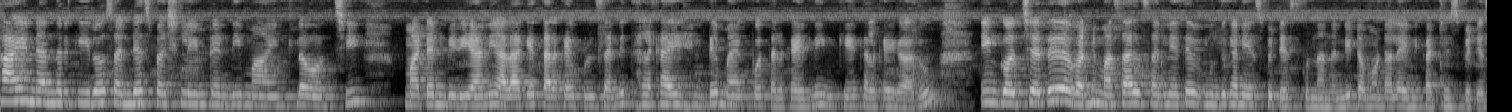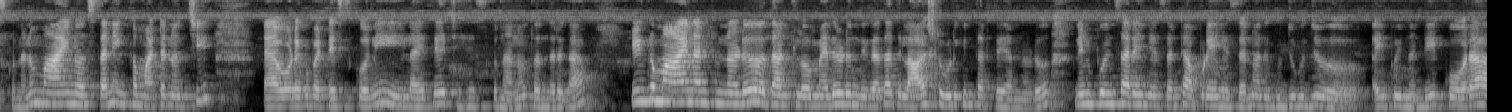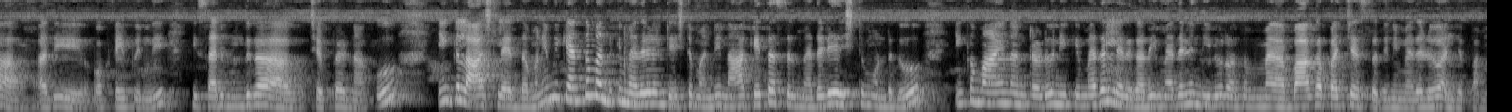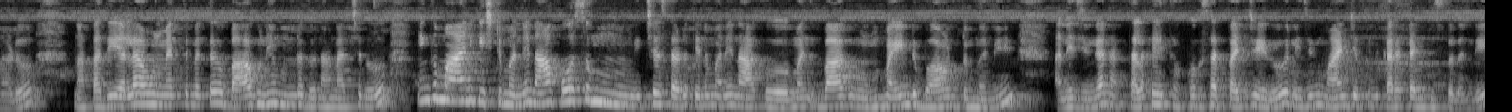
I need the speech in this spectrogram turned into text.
Hi అండి అందరికీ. ఈరోజు సండే స్పెషల్ ఏంటండి? మా ఇంట్లో వచ్చి మటన్ బిర్యానీ అలాగే తలకాయ పులుసు అండి. తలకాయ అంటే మేకపోతే తలకాయ అండి. ఇంకే తలకాయ కాదు. ఇంకొచ్చి అయితే అవన్నీ మసాలాస్ అన్నీ అయితే ముందుగానే వేసి పెట్టేసుకున్నానండి. టమోటాలు అన్నీ కట్ చేసి పెట్టేసుకున్నాను. మా ఆయన వస్తాను ఇంకా మటన్ వచ్చి ఉడకబెట్టేసుకొని ఇలా అయితే చేసేసుకున్నాను తొందరగా. ఇంకా మా ఆయన అంటున్నాడు దాంట్లో మెదడు ఉంది కదా అది లాస్ట్లో ఉడికిన తర్వాత అన్నాడు. నేను పోయినసారి ఏం చేస్తానంటే అప్పుడే వేసాను అది గుజ్జు గుజ్జు అయిపోయిందండి. కూర అది ఒకటైపోయింది ఈసారి ముందుగా చెప్పాడు నాకు. ఇంకా లాస్ట్లో వేద్దామని. మీకు ఎంతమందికి మెదడు అంటే ఇష్టం అండి? నాకైతే అసలు మెదడే ఇష్టం ఉండదు. ఇంకా మా ఆయన అంటాడు నీకు మెదడు లేదు కదా ఈ మెదడుని తిను అంత బాగా పనిచేస్తుంది నీ మెదడు అని చెప్పి అన్నాడు. నాకు అది ఎలా మెత్త మెత్తగా బాగునే ఉండదు నాకు నచ్చదు. ఇంకా మా ఆయనకి ఇష్టం అండి. నా కోసం ఇచ్చేస్తాడు తినమని నాకు బాగా మైండ్ బాగుంటుందని. నిజంగా నాకు తలకైతే ఒక్కొక్కసారి పని చేయదు. నిజంగా మా ఆయన చెప్పింది కరెక్ట్ అనిపిస్తుందండి.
